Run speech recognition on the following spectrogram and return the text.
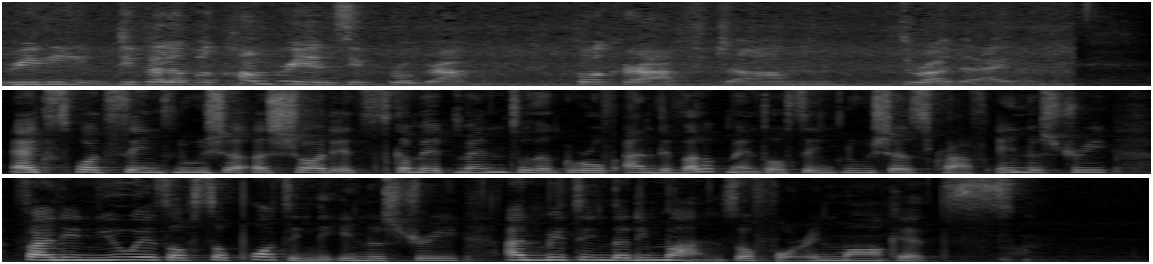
really develop a comprehensive program for craft um, throughout the island. Export St. Lucia assured its commitment to the growth and development of St. Lucia's craft industry, finding new ways of supporting the industry and meeting the demands of foreign markets.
